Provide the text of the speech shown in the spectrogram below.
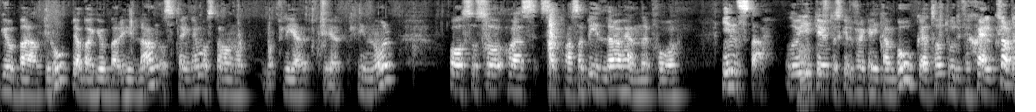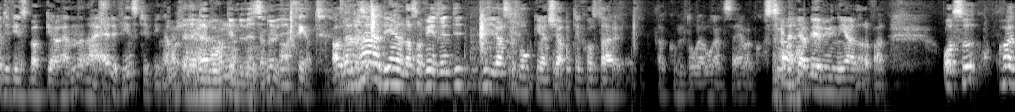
gubbar alltihop. Jag bara gubbar i hyllan. Och så tänkte jag, jag måste ha något, något fler, fler kvinnor. Och så, så har jag sett massa bilder av henne på Insta. Och då gick jag ut och skulle försöka hitta en bok och jag tog det för självklart att det finns böcker av henne. Nej, det finns typ inga böcker. den där boken du visar nu är fet. Ja, den här är det enda som finns. Den dy- dyraste boken jag köpt. Den kostar... Jag kommer inte ihåg, jag vågar inte säga vad den kostar. Jag blev ruinerad i alla fall. Och så har jag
